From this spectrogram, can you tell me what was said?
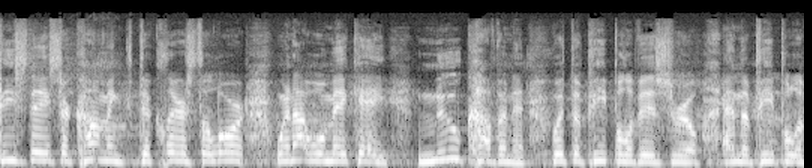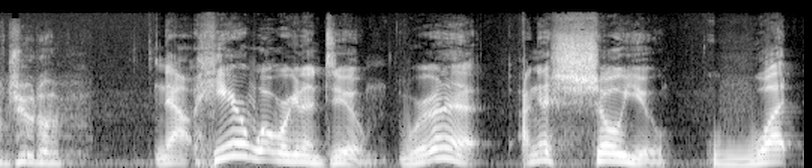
These days are coming, declares the Lord, when I will make a new covenant with the people of Israel and the people of Judah. Now, here, what we're going to do, we're going to, I'm going to show you what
